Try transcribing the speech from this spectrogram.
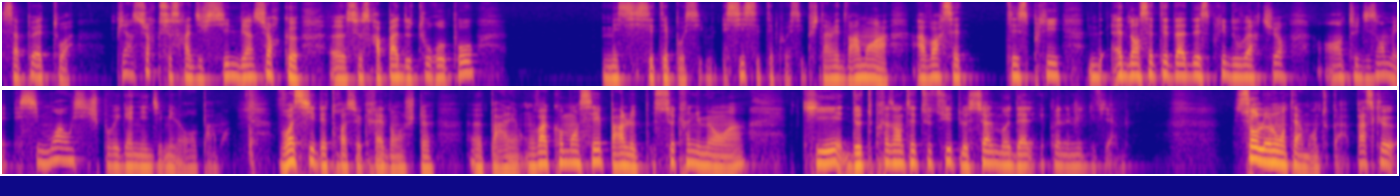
ça peut être toi. Bien sûr que ce sera difficile, bien sûr que euh, ce ne sera pas de tout repos, mais si c'était possible, si c'était possible, je t'invite vraiment à avoir cet esprit, être dans cet état d'esprit d'ouverture en te disant, mais si moi aussi je pouvais gagner 10 000 euros par mois. Voici les trois secrets dont je te parlais. On va commencer par le secret numéro un, qui est de te présenter tout de suite le seul modèle économique viable. Sur le long terme, en tout cas. Parce que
